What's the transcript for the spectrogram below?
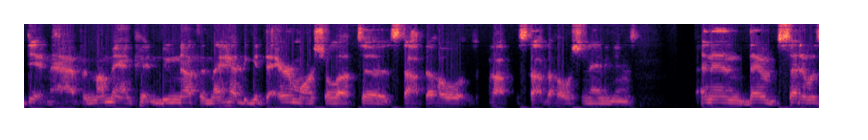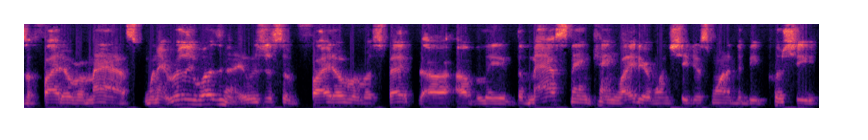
didn't happen. My man couldn't do nothing. They had to get the air marshal up to stop the whole stop the whole shenanigans. And then they said it was a fight over mask when it really wasn't. It was just a fight over respect, uh, I believe. The mask thing came later when she just wanted to be pushy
